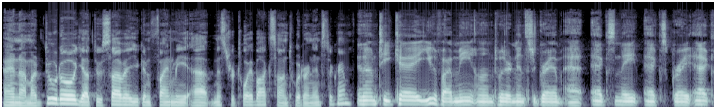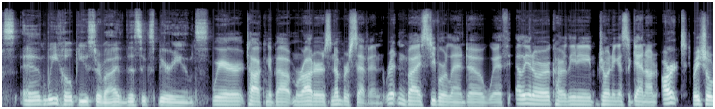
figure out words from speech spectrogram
And I'm Arturo Yatusabe. You can find me at Mr. Toybox on Twitter and Instagram. And I'm TK. You can find me on Twitter and Instagram at xnateXgrayX. And we hope you survive this experience. We're talking about Marauders number seven, written by Steve Orlando, with Eleonora Carlini joining us again on art, Rachel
